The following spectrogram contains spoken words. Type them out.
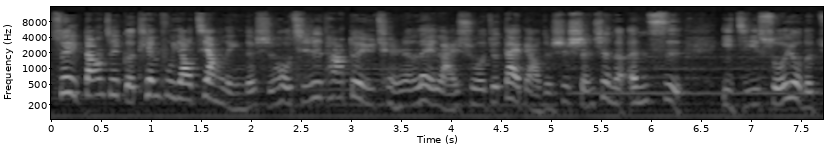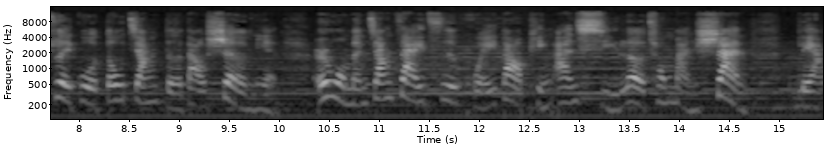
所以，当这个天赋要降临的时候，其实它对于全人类来说，就代表的是神圣的恩赐，以及所有的罪过都将得到赦免，而我们将再一次回到平安、喜乐、充满善良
